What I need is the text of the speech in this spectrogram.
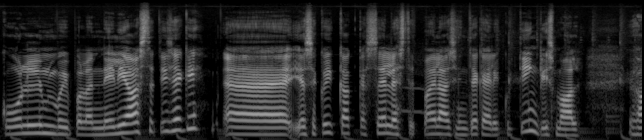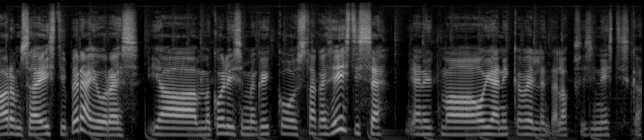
kolm, võib-olla neli aastat isegi. Äh, ja see kõik hakkas sellest, et ma elasin tegelikult Inglismaal ühe armsa Eesti pere juures ja me kolisime kõik koos tagasi Eestisse ja nüüd ma hoian ikka veel nende lapsi siin Eestis ka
